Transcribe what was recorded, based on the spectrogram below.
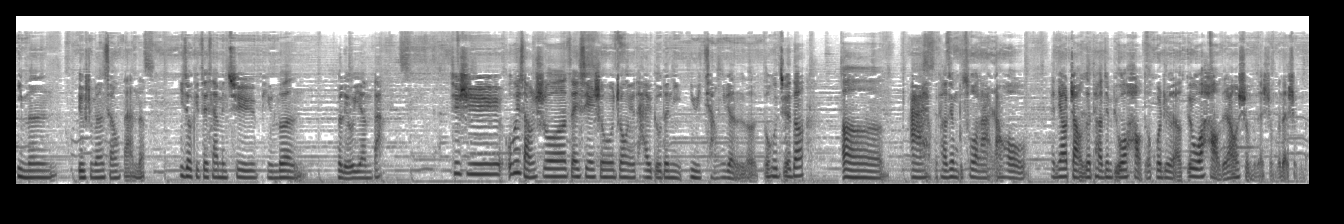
你们有什么样想法呢？依旧可以在下面去评论和留言吧。其实我会想说，在现实生活中有太多的女女强人了，都会觉得，呃，哎，我条件不错啦，然后肯定要找个条件比我好的，或者对我好的，然后什么的什么的什么的。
